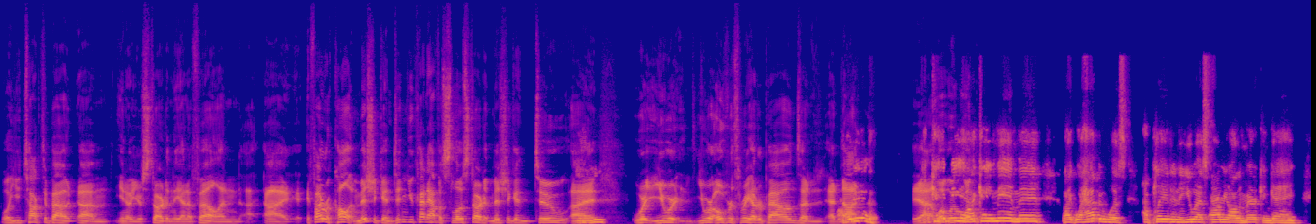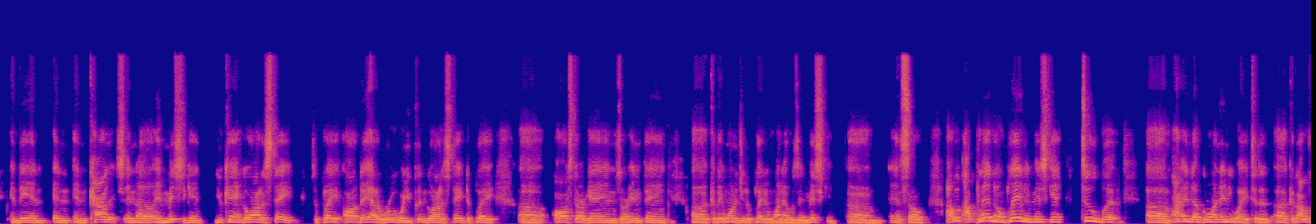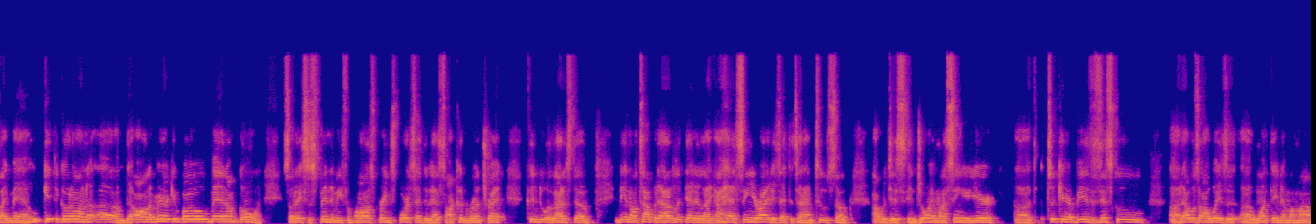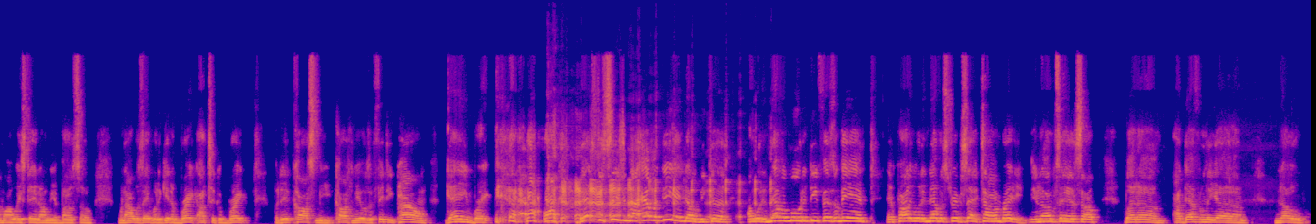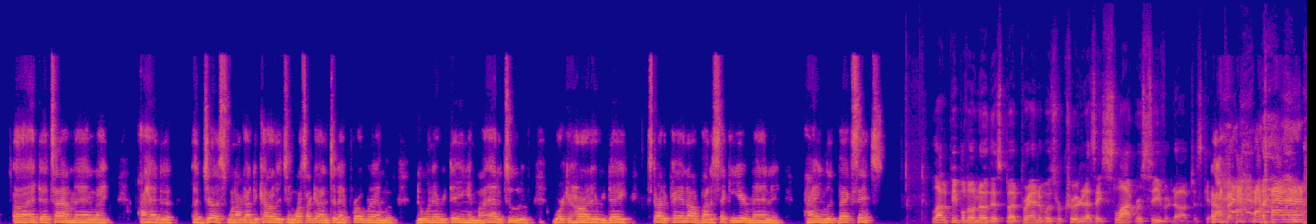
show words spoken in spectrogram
Well, you talked about um, you know your start in the NFL, and I, if I recall, at Michigan, didn't you kind of have a slow start at Michigan too? Uh, mm-hmm. Where you were you were over 300 pounds and and oh, not. Yeah. Yeah, I came what, in. what, I came in, man. Like what happened was, I played in the U.S. Army All American game, and then in in college in uh, in Michigan, you can't go out of state to play. All, they had a rule where you couldn't go out of state to play uh, All Star games or anything because uh, they wanted you to play the one that was in Michigan. Um, and so I, I planned on playing in Michigan too, but um, I ended up going anyway to the because uh, I was like, man, who get to go down the um, the All American Bowl? Man, I'm going. So they suspended me from all spring sports after that, so I couldn't run track, couldn't do a lot of stuff. And then on top of that, I looked at it like I had senioritis at the time too, so I was just enjoying my senior year. Uh, took care of business in school. Uh, that was always a, uh, one thing that my mom always stayed on me about. So when I was able to get a break, I took a break but it cost me. It cost me. It was a fifty pound game break. Best decision I ever did though, because I would have never moved a defensive end and probably would have never strip sacked Tom Brady. You know what I'm saying? So, but um, I definitely uh, know uh, at that time, man, like I had to adjust when I got to college, and once I got into that program of doing everything and my attitude of working hard every day started paying off by the second year, man, and I ain't looked back since a lot of people don't know this, but Brandon was recruited as a slot receiver. No, I'm just kidding. I,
